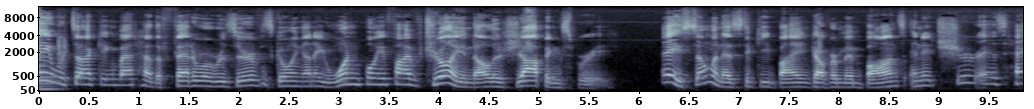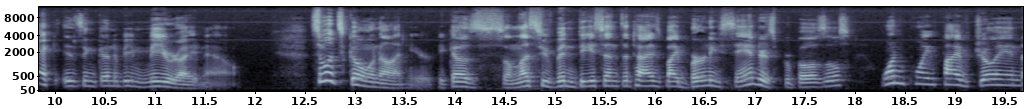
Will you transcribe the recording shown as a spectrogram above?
Today we're talking about how the Federal Reserve is going on a $1.5 trillion shopping spree. Hey, someone has to keep buying government bonds and it sure as heck isn't going to be me right now. So what's going on here? Because unless you've been desensitized by Bernie Sanders proposals, $1.5 trillion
